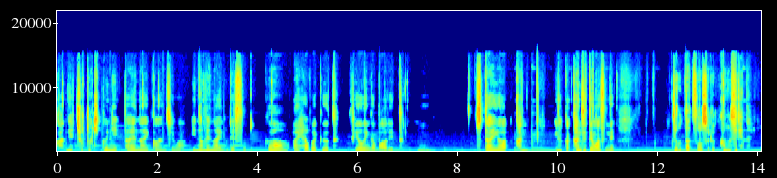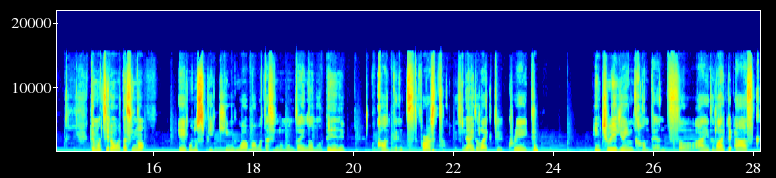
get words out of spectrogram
かね、ちょっと聞くに耐えない感じは否めないのですが、I have a good feeling about it、うん、期待がかんなんか感じてますね。上達をするかもしれない。でもちろん私の英語のスピーキングはまあ私の問題なので、contents first ですね。I'd like to create intriguing content, so I'd like to ask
